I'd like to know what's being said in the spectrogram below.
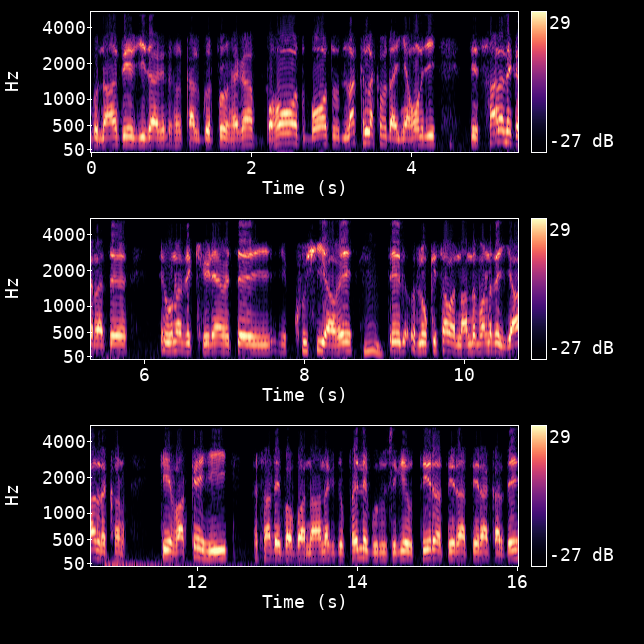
ਗੁਰੂ ਨਾਨਕ ਦੇਵ ਜੀ ਦਾ ਕੱਲ ਗੁਰਪੁਰਬ ਹੈਗਾ ਬਹੁਤ ਬਹੁਤ ਲੱਖ ਲੱਖ ਵਧਾਈਆਂ ਹੋਣ ਜੀ ਤੇ ਸਾਰਿਆਂ ਦੇ ਘਰਾਂ 'ਚ ਤੇ ਉਹਨਾਂ ਦੇ ਖੇੜਿਆਂ ਵਿੱਚ ਖੁਸ਼ੀ ਆਵੇ। ਤੇ ਲੋਕੀ ਸਭ ਆਨੰਦ ਮਾਣਨ ਤੇ ਯਾਦ ਰੱਖਣ ਕਿ ਵਾਕਈ ਹੀ ਸਾਡੇ ਬਾਬਾ ਨਾਨਕ ਜੋ ਪਹਿਲੇ ਗੁਰੂ ਸੀਗੇ ਉਹ 13 13 13 ਕਰਦੇ।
